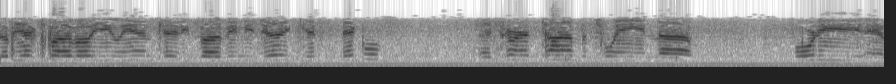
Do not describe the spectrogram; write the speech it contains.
WX5OUN, KD5NUJ, Kent Nichols. At current time between uh, 40 in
